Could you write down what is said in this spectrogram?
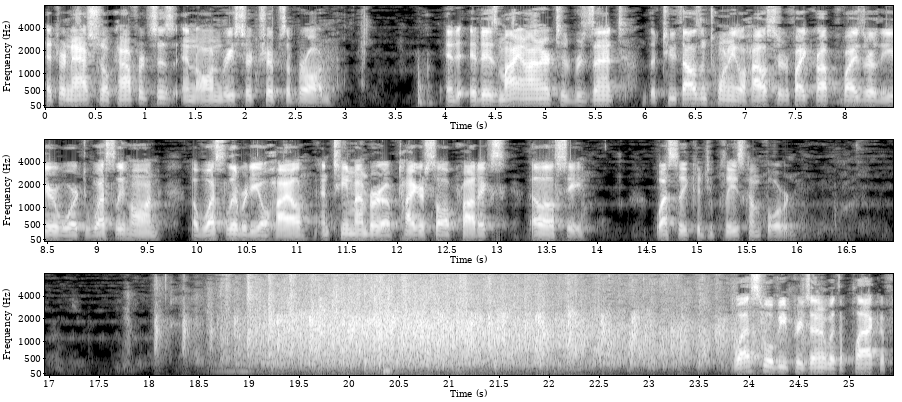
international conferences and on research trips abroad. And it is my honor to present the 2020 Ohio Certified Crop Advisor of the Year Award to Wesley Haun of West Liberty, Ohio, and team member of Tiger-Sul Products LLC. Wesley, could you please come forward? Wes will be presented with a plaque, of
